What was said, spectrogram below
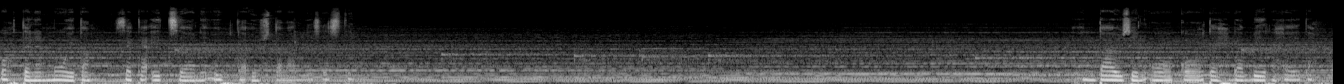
Kohtelen muita sekä itseäni yhtä ystävällisesti. On täysin ok tehdä virheitä.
